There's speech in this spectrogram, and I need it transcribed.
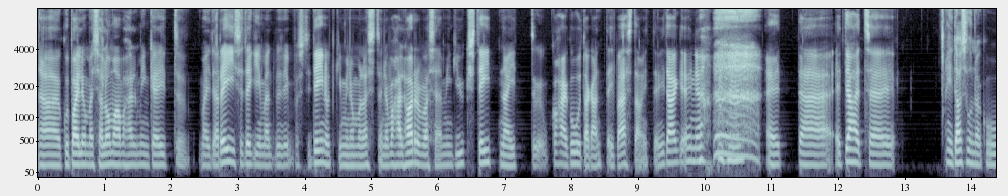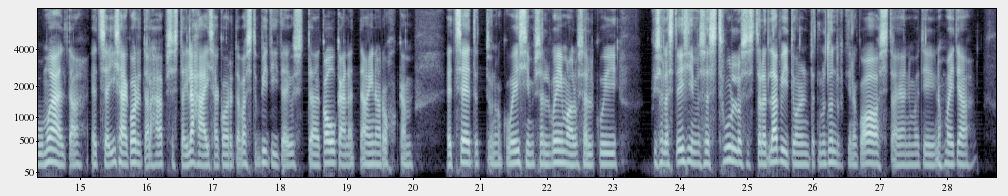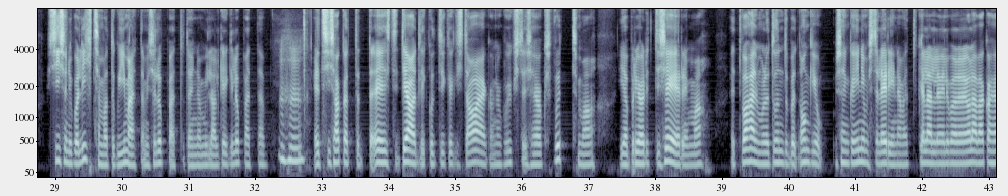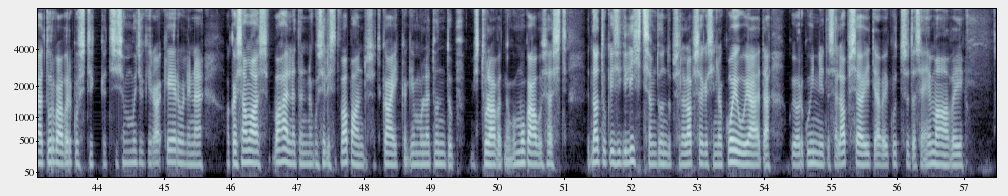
Äh, kui palju me seal omavahel mingeid, ma ei tea, reise tegime, et me vist ei teinudki minu meelest on ju vahel harva see mingi üks date night kahe kuu tagant ei päästa mitte midagi, on ju. Mhm. et, äh, et jah, et see ei tasu nagu mõelda, et see ise korda läheb, sest ta ei lähe ise korda, vastupidi, te just äh, kaugenete aina rohkem. et seetõttu nagu esimesel võimalusel, kui kui sellest esimesest hullusest oled läbi tulnud, et mulle tundubki nagu aasta ja niimoodi noh, ma ei tea, siis on juba lihtsam vaata, kui imetamise lõpetad, on ju, millal keegi lõpetab mm. -hmm. et siis hakata täiesti teadlikult ikkagi seda aega nagu üksteise jaoks võtma ja prioritiseerima. Et vahel mulle tundub, et ongi, see on ka inimestel erinev, et kellel võib-olla ei ole väga hea turvavõrgustik, et siis on muidugi keeruline, aga samas vahel need on nagu sellised vabandused ka ikkagi mulle tundub, mis tulevad nagu mugavusest. Et natuke isegi lihtsam tundub selle lapsega sinna koju jääda, kui orgunnida see lapsehoidja või kutsuda see ema või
